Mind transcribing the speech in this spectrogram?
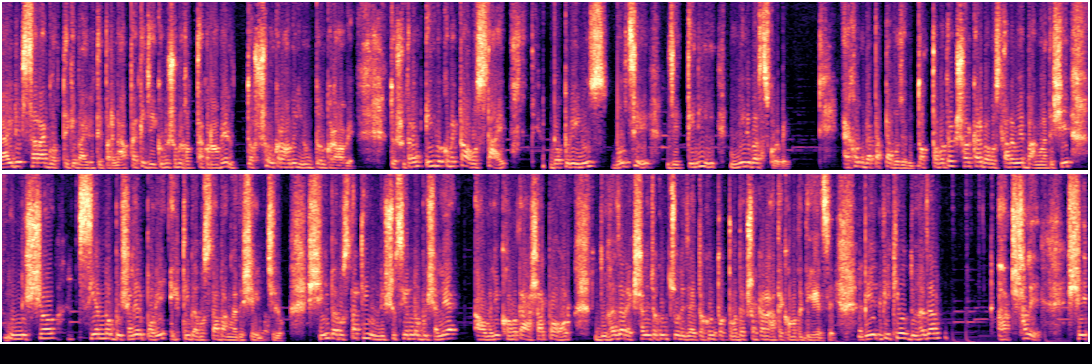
গাইডেড ছাড়া ঘর থেকে বাইরে হতে পারে না। আপনাকে যে কোনো সময় হত্যা করা হবে, দর্শন করা হবে, লুণ্ঠন করা হবে। তো সুতরাং এইরকম একটা অবস্থায় ডক্টর ইউনুস বলছে যে তিনি নির্বাচ করবেন। এখন ব্যাপারটা বোঝেন, তত্ত্বাবধায়ক সরকার ব্যবস্থা নামে বাংলাদেশে উনিশশো ছিয়ানব্বই সালের পরে একটি ব্যবস্থা বাংলাদেশে ছিল সেই ব্যবস্থাটি উনিশশো ছিয়ানব্বই সালে আওয়ামী লীগ ক্ষমতায় আসার পর দুই হাজার এক সালে যখন চলে যায়, তখন তত্ত্বাবধায়ক সরকারের হাতে ক্ষমতা দিয়ে গেছে। বিএনপি কেও দুই আট সালে সেই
